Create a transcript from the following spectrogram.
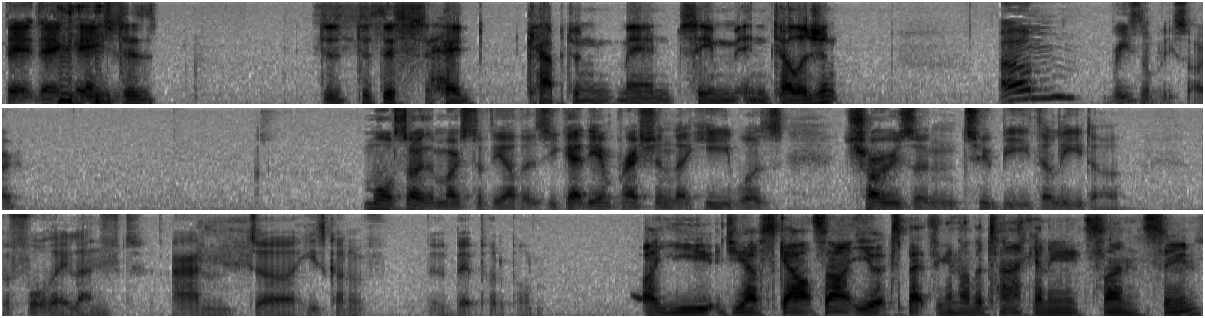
they they And occasionally does, does does this head captain man seem intelligent? um reasonably so. More so than most of the others. You get the impression that he was chosen to be the leader before they left, and uh, he's kind of a bit put upon. Are you? Do you have scouts out? Are you expecting another attack Any anytime soon?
